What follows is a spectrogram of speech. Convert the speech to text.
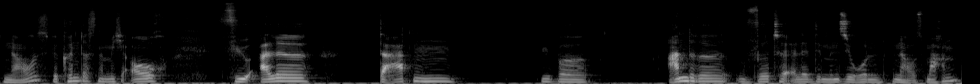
hinaus. Wir können das nämlich auch für alle Daten über andere virtuelle Dimensionen hinaus machen.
